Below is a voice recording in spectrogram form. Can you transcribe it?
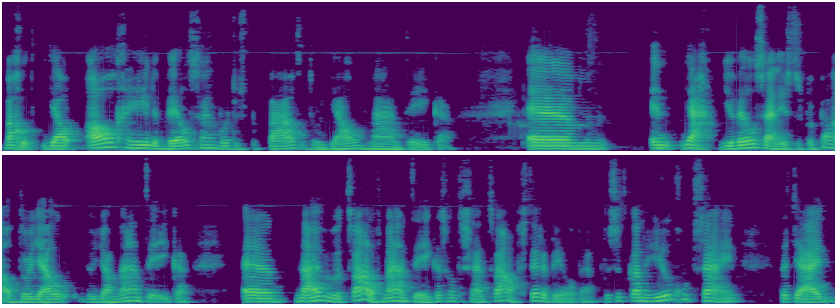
Maar goed, jouw algehele welzijn wordt dus bepaald door jouw maanteken. Um, en ja, je welzijn is dus bepaald door, door jouw maanteken. Um, nou hebben we twaalf maantekens, want er zijn twaalf sterrenbeelden. Dus het kan heel goed zijn dat jij,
